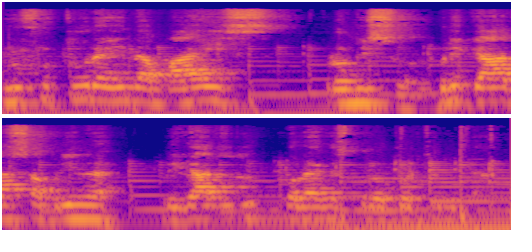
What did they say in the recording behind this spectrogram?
e um futuro ainda mais promissor. Obrigado, Sabrina. Obrigado, colegas, pela oportunidade.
